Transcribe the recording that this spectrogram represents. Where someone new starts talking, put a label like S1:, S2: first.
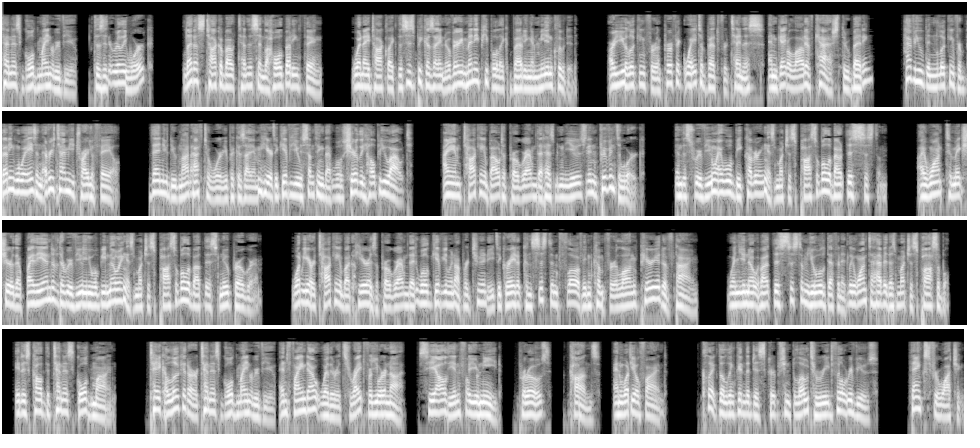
S1: Tennis Goldmine Review. Does it really work? Let us talk about tennis and the whole betting thing. When I talk like this is because I know very many people like betting and me included. Are you looking for a perfect way to bet for tennis and get a lot of cash through betting? Have you been looking for betting ways and every time you try you fail? Then you do not have to worry because I am here to give you something that will surely help you out. I am talking about a program that has been used and proven to work. In this review I will be covering as much as possible about this system. I want to make sure that by the end of the review you will be knowing as much as possible about this new program. What we are talking about here is a program that will give you an opportunity to create a consistent flow of income for a long period of time. When you know about this system you will definitely want to have it as much as possible. It is called the Tennis Goldmine. Take a look at our Tennis Goldmine review and find out whether it's right for you or not. See all the info you need, pros, cons, and what you'll find. Click the link in the description below to read full reviews. Thanks for watching.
